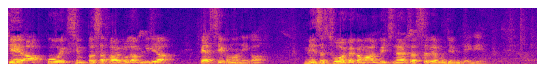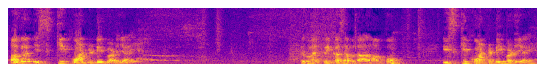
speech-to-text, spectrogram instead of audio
कि आपको एक सिंपल सा फार्मूला मिल गया पैसे कमाने का। मीन्स सौ रुपए का माल बेचना है, दस रुपए मुझे मिलेंगे। अगर इसकी क्वांटिटी बढ़ जाए, देखो मैं तरीका से बता रहा हूँ आपको, इसकी क्वांटिटी बढ़ जाए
